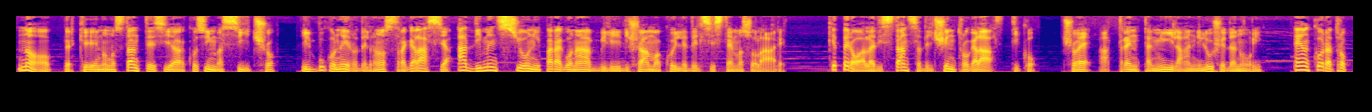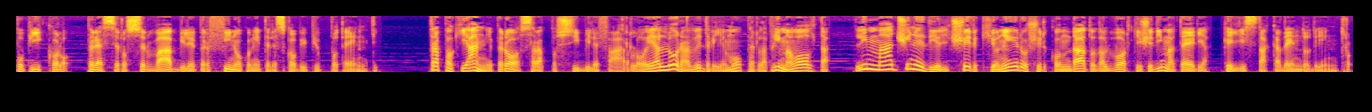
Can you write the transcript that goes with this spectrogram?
No, perché nonostante sia così massiccio, il buco nero della nostra galassia ha dimensioni paragonabili, diciamo, a quelle del Sistema Solare che però alla distanza del centro galattico, cioè a 30.000 anni luce da noi, è ancora troppo piccolo per essere osservabile perfino con i telescopi più potenti. Tra pochi anni però sarà possibile farlo e allora vedremo per la prima volta l'immagine del cerchio nero circondato dal vortice di materia che gli sta cadendo dentro.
